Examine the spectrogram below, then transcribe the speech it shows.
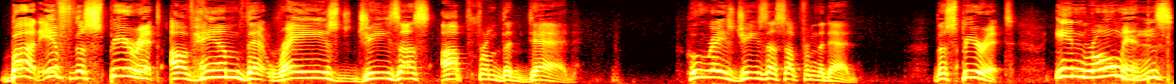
but if the spirit of him that raised Jesus up from the dead who raised Jesus up from the dead? The spirit. In Romans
